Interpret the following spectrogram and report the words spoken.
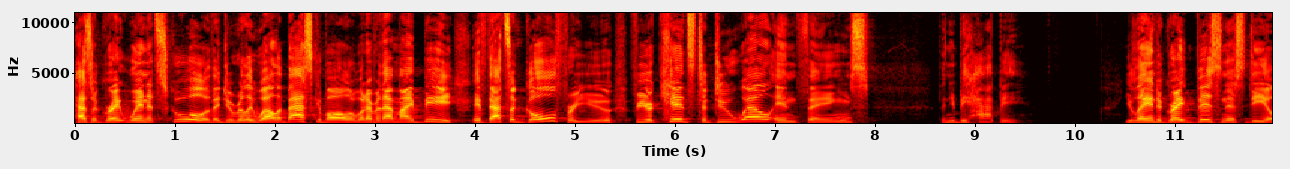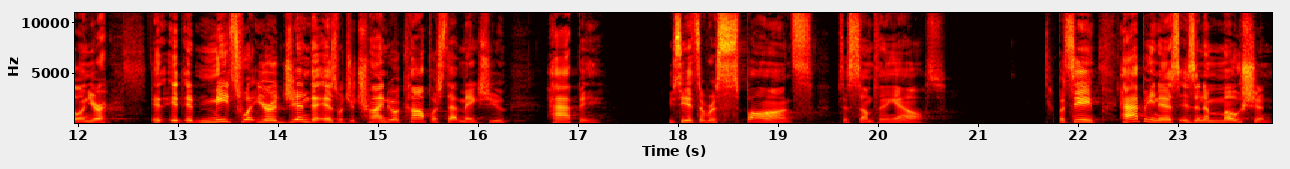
has a great win at school or they do really well at basketball or whatever that might be. If that's a goal for you, for your kids to do well in things, then you'd be happy. You land a great business deal and you're, it, it, it meets what your agenda is, what you're trying to accomplish, that makes you happy. You see, it's a response to something else. But see, happiness is an emotion.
